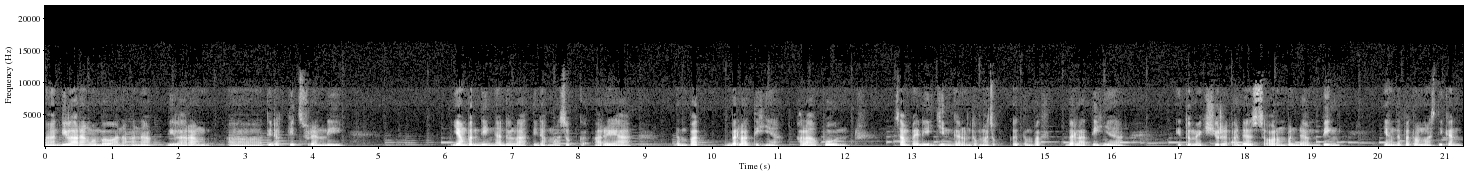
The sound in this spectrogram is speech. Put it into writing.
uh, dilarang membawa anak-anak, dilarang uh, tidak kids friendly yang penting adalah tidak masuk ke area tempat berlatihnya. Kalaupun sampai diizinkan untuk masuk ke tempat berlatihnya, itu make sure ada seorang pendamping yang dapat memastikan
